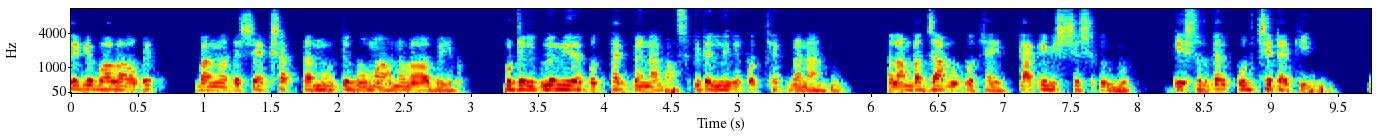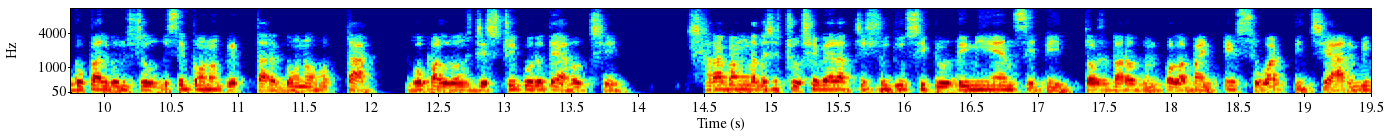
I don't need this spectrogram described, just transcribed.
থেকে বলা হবে, বাংলাদেশে এক সপ্তাহের মধ্যে বোমা হামলা হবে, হোটেলগুলো নিরাপদ থাকবে না হসপিটাল নিরাপদ থাকবে না, তাহলে আমরা যাব কোথায়, কাকে বিশ্বাস করব, এই সরকার করছেটা কি? গোপালগঞ্জ চলতেছে গণগ্রেপ্তার, গণহত্যা, গোপালগঞ্জ ডিস্ট্রিক্ট করে দেওয়া হচ্ছে। সারা বাংলাদেশে চষে বেড়াচ্ছে শুধু সিকিউরিটি নিয়ে এনসিপি দশ বারো জন পোলা বাইনকে সোয়াট দিচ্ছে আর্মি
